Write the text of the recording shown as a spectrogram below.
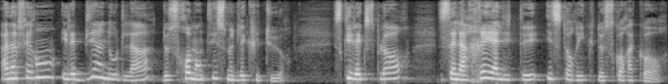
Alain Ferrand, il est bien au-delà de ce romantisme de l'écriture. Ce qu'il explore, c'est la réalité historique de ce corps à corps,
